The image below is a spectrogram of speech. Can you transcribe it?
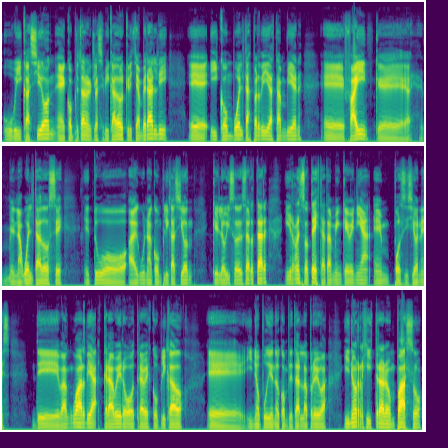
ubicación. Eh, completaron el clasificador Cristian Beraldi y con vueltas perdidas también Faín, que en la vuelta 12 tuvo alguna complicación que lo hizo desertar. Y Renzo Testa también, que venía en posiciones de vanguardia. Cravero otra vez complicado eh, y no pudiendo completar la prueba y no registraron paso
